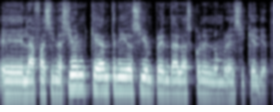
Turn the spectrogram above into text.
eh, la fascinación que han tenido siempre en Dallas con el nombre de Zeke Elliott.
